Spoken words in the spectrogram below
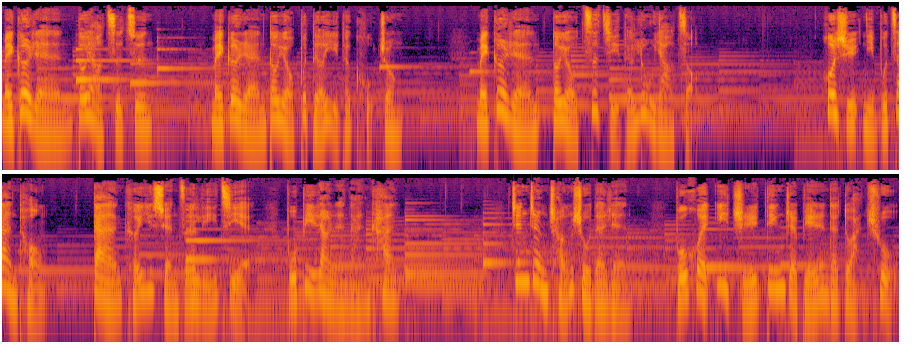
每个人都要自尊，每个人都有不得已的苦衷，每个人都有自己的路要走。或许你不赞同，但可以选择理解，不必让人难堪。真正成熟的人，不会一直盯着别人的短处，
